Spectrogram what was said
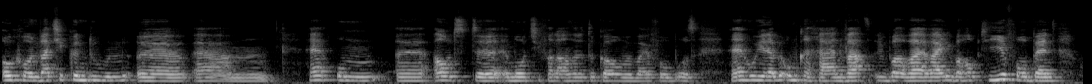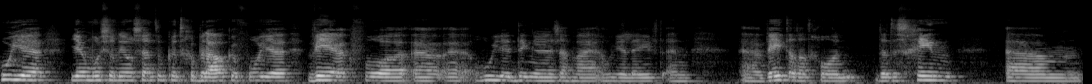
Ook gewoon wat je kunt doen. Uh, um, hè, om uit de emotie van anderen te komen, bijvoorbeeld. Hè, hoe je daarmee om kan gaan, wat, waar, waar je überhaupt hiervoor bent. Hoe je je emotioneel centrum kunt gebruiken voor je werk, voor hoe je dingen, zeg maar, hoe je leeft. En weet dat dat gewoon, dat is geen um,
